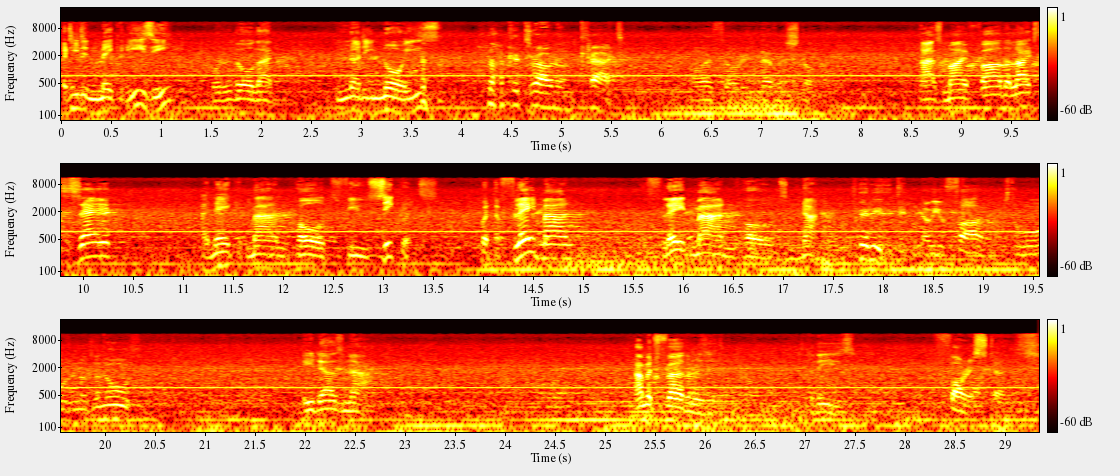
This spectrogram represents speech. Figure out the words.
But he didn't make it easy. What with all that bloody noise? Like a drowning cat. I thought he'd never stop. As my father likes to say, a naked man holds few secrets. But the flayed man, the flayed man holds none. Pity he didn't know your father was the Warden of the North. He does now. How much further is it to these Forresters?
